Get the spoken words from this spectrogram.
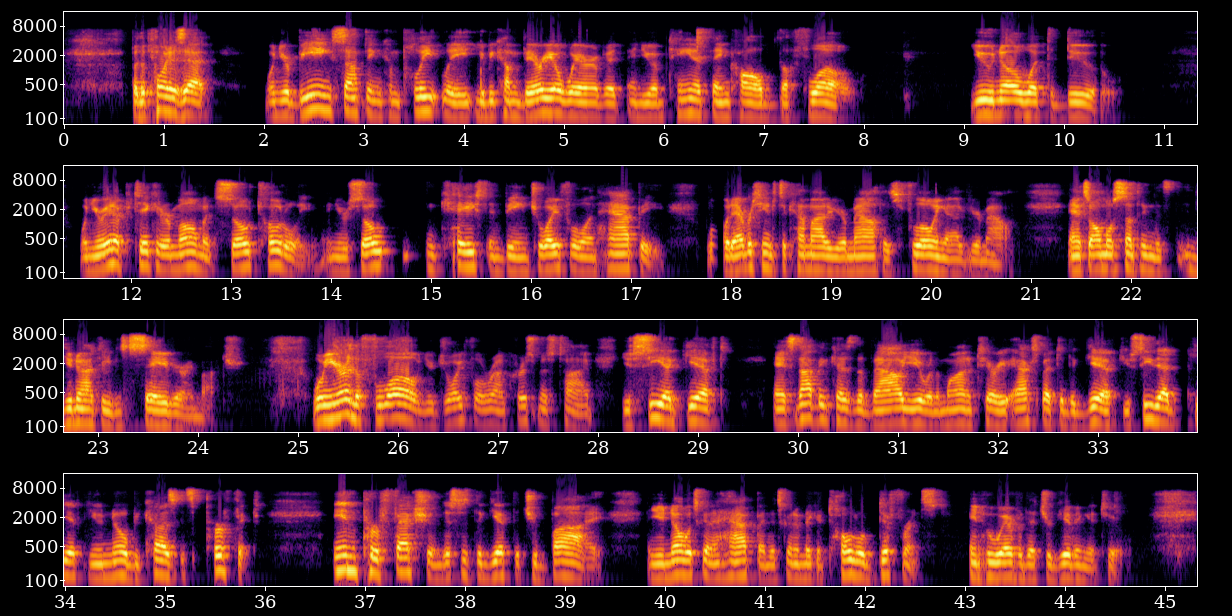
But the point is that when you're being something completely, you become very aware of it and you obtain a thing called the flow. You know what to do. When you're in a particular moment so totally and you're so encased in being joyful and happy, whatever seems to come out of your mouth is flowing out of your mouth. And it's almost something that you don't have to even say very much. When you're in the flow and you're joyful around Christmas time, you see a gift, and it's not because the value or the monetary aspect of the gift. You see that gift, you know, because it's perfect. In perfection, this is the gift that you buy, and you know what's going to happen. It's going to make a total difference in whoever that you're giving it to.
